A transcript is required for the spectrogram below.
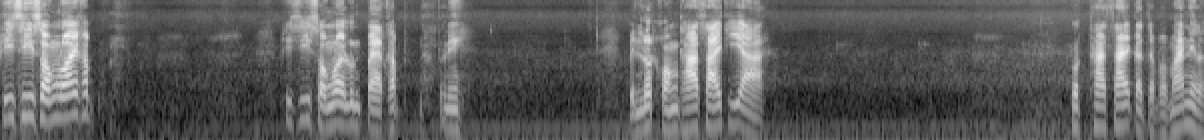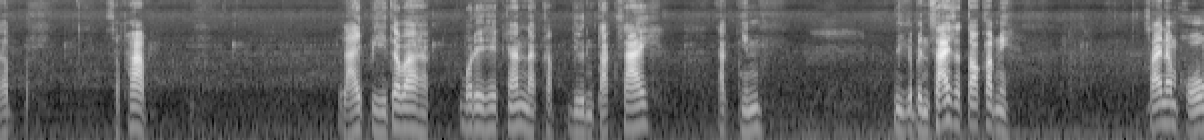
PC 200 ครับ PC 200 รุ่น 8 ครับ ตัวนี้ เป็นรถของท้าซ้ายทีอารถท้าซ้ายก็จะประมาณนี้แหละครับ สภาพ หลายปีแต่ว่าบริเทศงานหนักครับ ยืนตักซ้าย ตักหิน นี่ก็เป็นซ้ายสต็อกครับนี่ซ้ายน้ำโขง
